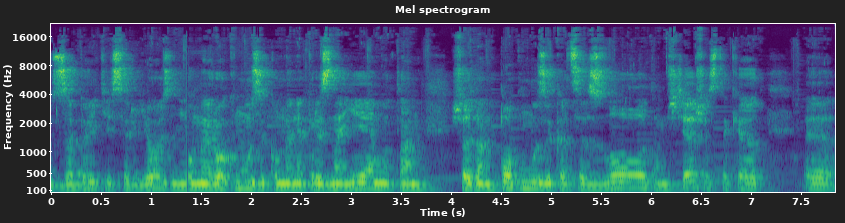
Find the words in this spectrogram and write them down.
забиті, серйозні. Ми рок-музику ми не признаємо, там що там поп-музика це зло, там ще щось таке. От. Е,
